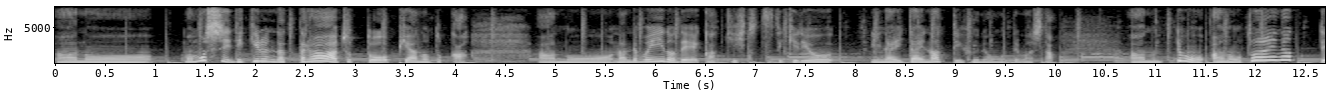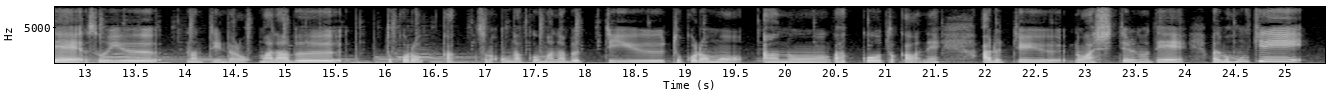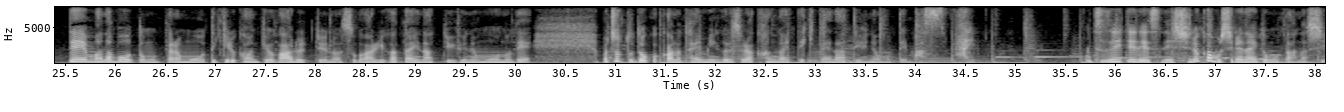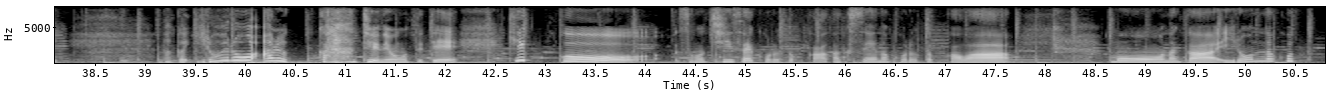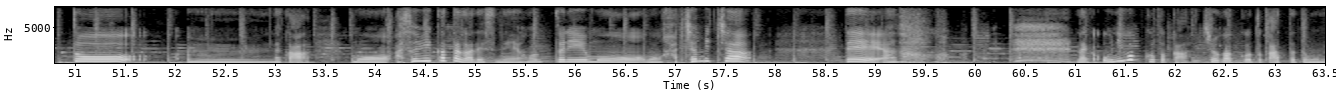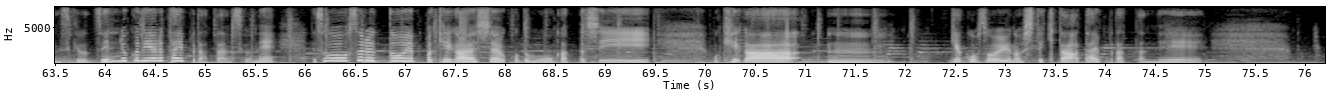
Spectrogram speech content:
あのまあ、もしできるんだったらちょっとピアノとかあの何でもいいので楽器一つできるようになりたいなっていうふうに思ってました。あのでもあの大人になってそういう何て言うんだろう学ぶところがその音楽を学ぶっていうところもあの学校とかはねあるっていうのは知ってるので、まあ、でも本気で学ぼうと思ったらもうできる環境があるっていうのはすごいありがたいなっていうふうに思うので、まあ、ちょっとどこかのタイミングでそれは考えていきたいなっていうふうに思っています。はい。続いてですね、死ぬかもしれないと思った話。なんかいろいろあるかなっていうふうに思ってて、結構その小さい頃とか学生の頃とかはもうなんかいろんなことうんなんかもう遊び方がですね本当にもうもうはちゃめちゃであの なんか鬼ごっことか小学校とかあったと思うんですけど全力でやるタイプだったんですよね。そうするとやっぱ怪我しちゃうことも多かったしもう怪我うん結構そういうのしてきたタイプだったんで、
